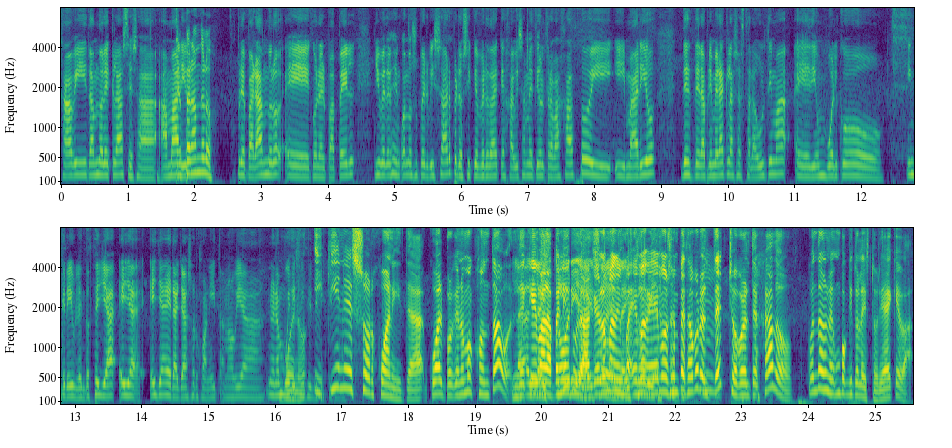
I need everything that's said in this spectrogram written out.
Javi dándole clases a, a Mario. Preparándolo preparándolo eh, con el papel. Yo iba de vez en cuando a supervisar, pero sí que es verdad que Javi se ha metido el trabajazo y, Mario, desde la primera clase hasta la última, eh, dio un vuelco increíble. Entonces ya ella ella era ya Sor Juanita, no había no era muy bueno, difícil. ¿Y quién es Sor Juanita? ¿Cuál? Porque no hemos contado de qué va la película. Que hemos, hemos empezado por el techo, por el tejado. Cuéntanos un poquito la historia, ¿de qué va?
